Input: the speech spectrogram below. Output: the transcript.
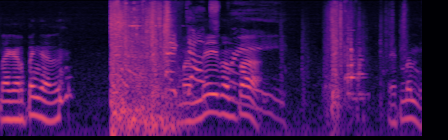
నాకు అర్థం కాదు. మళ్ళీ ఇదంతా. ఎట్లంది?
